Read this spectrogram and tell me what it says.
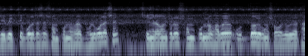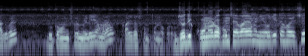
যে ব্যক্তি বলেছে সে সম্পূর্ণভাবে ভুল বলেছে। চিংড়া অঞ্চলের সম্পূর্ণভাবে উদ্যোগ এবং সহযোগিতা থাকবে। দুটো অঞ্চল মিলিয়ে আমরা কাজটা সম্পূর্ণ করব। যদি কোনো রকম সেবায় আমি নিয়োজিত হয়েছি।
